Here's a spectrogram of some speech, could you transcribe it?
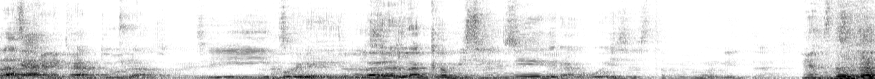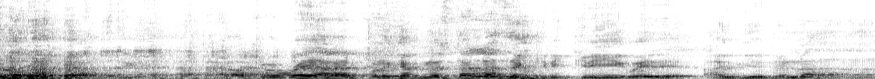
las caricaturas, güey. Sí, güey. La de son la camisa negra, güey. Esa está muy bonita. No, pero güey, a ver, por ejemplo, están las de Cricri, güey, de ahí viene la.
